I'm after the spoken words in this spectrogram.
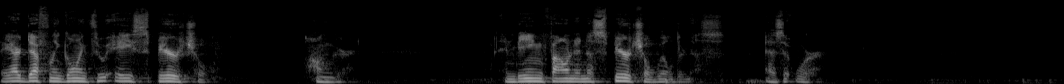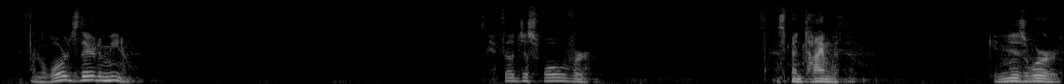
they are definitely going through a spiritual hunger and being found in a spiritual wilderness, as it were. And the Lord's there to meet them. If they'll just go over and spend time with Him, get in His Word,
